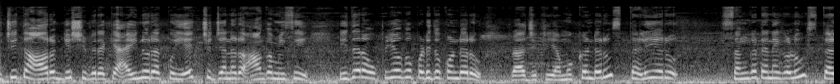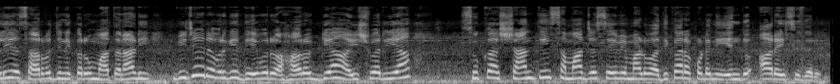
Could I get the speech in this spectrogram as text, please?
ಉಚಿತ ಆರೋಗ್ಯ ಶಿಬಿರಕ್ಕೆ ಐನೂರಕ್ಕೂ ಹೆಚ್ಚು ಜನರು ಆಗಮಿಸಿ ಇದರ ಉಪಯೋಗ ಪಡೆದುಕೊಂಡರು. ರಾಜಕೀಯ ಮುಖಂಡರು, ಸ್ಥಳೀಯರು, ಸಂಘಟನೆಗಳು, ಸ್ಥಳೀಯ ಸಾರ್ವಜನಿಕರು ಮಾತನಾಡಿ ವಿಜಯರವರಿಗೆ ದೇವರು ಆರೋಗ್ಯ, ಐಶ್ವರ್ಯ, ಸುಖ, ಶಾಂತಿ, ಸಮಾಜ ಸೇವೆ ಮಾಡುವ ಅಧಿಕಾರ ಕೊಡಲಿ ಎಂದು ಹಾರೈಸಿದರು.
